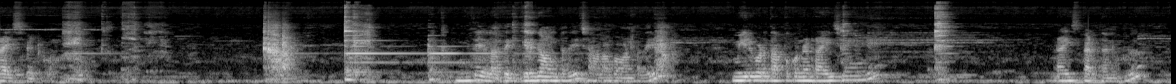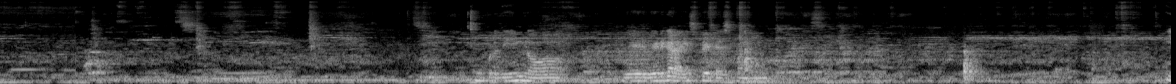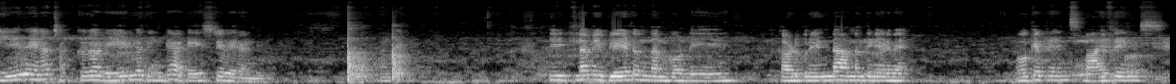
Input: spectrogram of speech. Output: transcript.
రైస్ పెట్టుకుందాం అంతే ఇలా దగ్గరగా ఉంటుంది చాలా బాగుంటుంది. మీరు కూడా తప్పకుండా ట్రై చేయండి. రైస్ పెడతాను ఇప్పుడు. ఇప్పుడు దీనిలో వేడి వేడిగా రైస్ పెట్టేసుకోండి ఏదైనా చక్కగా వేడిగా తింటే ఆ టేస్టే వేరండి. అంతే. ఇట్లా మీ ప్లేట్ ఉందనుకోండి కడుపు నిండా అన్నం తినేయడమే. Okay friends bye friends.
